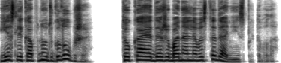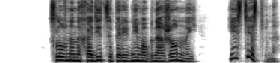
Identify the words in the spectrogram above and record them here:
Если копнуть глубже, то Кая даже банального стыда не испытывала. Словно находиться перед ним обнаженной, естественно,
